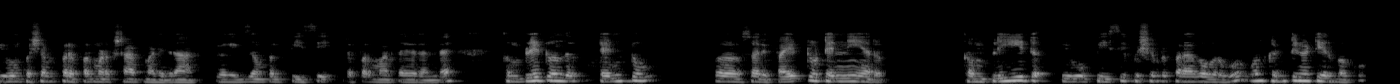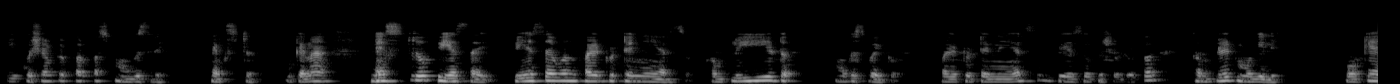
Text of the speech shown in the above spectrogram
ಈ ಒಂದು ಕ್ವಶನ್ ಪೇಪರ್ ರೆಫರ್ ಮಾಡೋಕೆ ಸ್ಟಾರ್ಟ್ ಮಾಡಿದ್ರಾ? ಇವಾಗ ಎಕ್ಸಾಂಪಲ್ ಪಿ ಸಿ ರೆಫರ್ ಮಾಡ್ತಾ ಇದ್ದಾರೆ ಅಂದರೆ ಕಂಪ್ಲೀಟ್ ಒಂದು ಟೆನ್ ಟು ಸಾರಿ five to ten year complete ಇವು ಪಿ ಸಿ ಕ್ವಶನ್ ಪೇಪರ್ ಆಗೋವರೆಗೂ ಒಂದು ಕಂಟಿನ್ಯೂಟಿ ಇರಬೇಕು. ಈ ಕ್ವಶನ್ ಪೇಪರ್ ಫಸ್ಟ್ ಮುಗಿಸ್ರಿ. ನೆಕ್ಸ್ಟ್ ಓಕೆನಾ next P S I P S I ಒಂದು five to ten years complete ಮುಗಿಸ್ಬೇಕು. Five to ten years P S I question paper complete ಮುಗಿಲಿ. ಓಕೆ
